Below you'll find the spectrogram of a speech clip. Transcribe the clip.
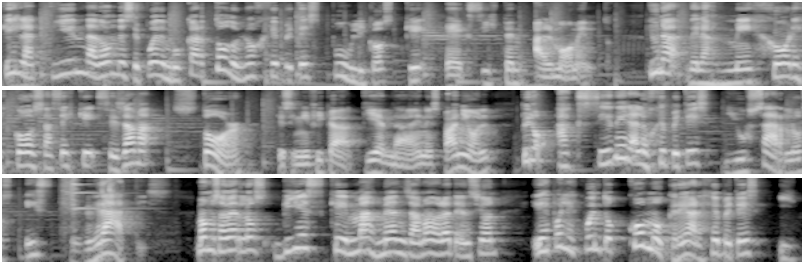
que es la tienda donde se pueden buscar todos los GPTs públicos que existen al momento. Y una de las mejores cosas es que se llama Store, que significa tienda en español, pero acceder a los GPTs y usarlos es gratis. Vamos a ver los 10 que más me han llamado la atención y después les cuento cómo crear GPTs y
